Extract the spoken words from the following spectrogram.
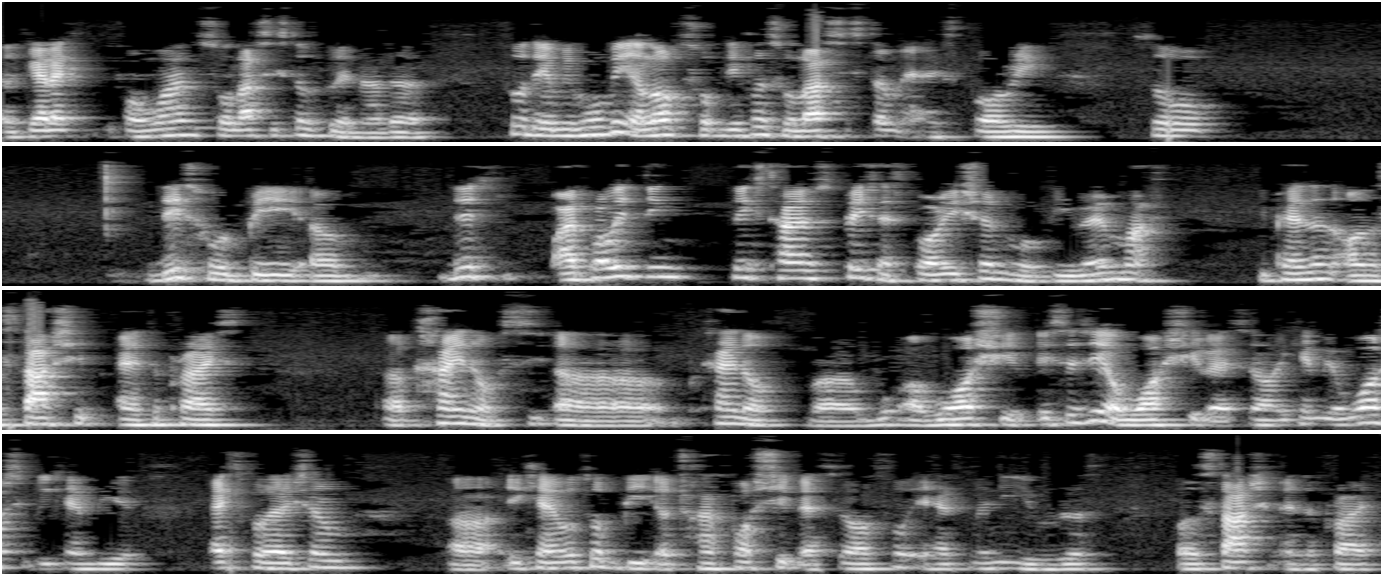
uh, galaxy from one solar system to another. So they'll be moving a lot of different solar system and exploring. So this would be um, this I probably think next time space exploration will be very much dependent on the Starship Enterprise a kind of uh, kind of uh, a warship. It's actually a warship as well. It can be a warship it can be exploration uh, it can also be a transport ship as well. So it has many uses for Starship Enterprise.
